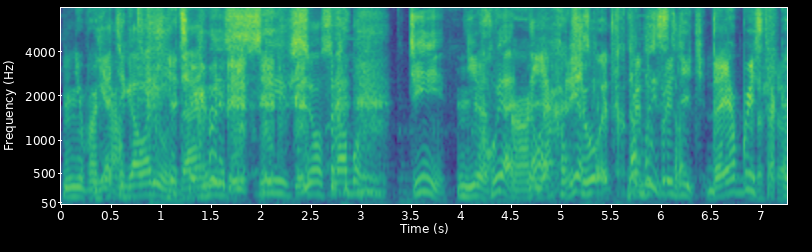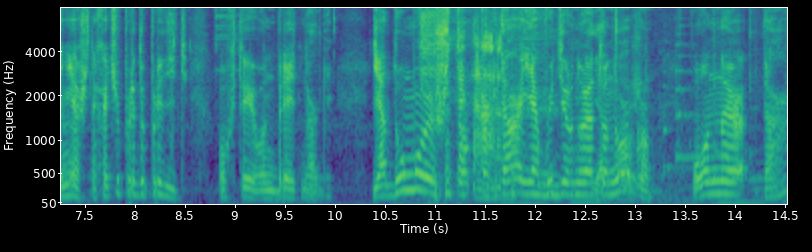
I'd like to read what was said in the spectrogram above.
не Я вариант. тебе говорю, Я да тебе говорю. не ссы, все сработает. Тяни. Нет, Хуярь, а, давай, я хочу резко. это Да предупредить. Да я быстро, Хорошо. конечно, хочу предупредить. Ух ты, он бреет ноги. Я думаю, что когда я выдерну Я эту тоже. ногу, он... э, Да?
